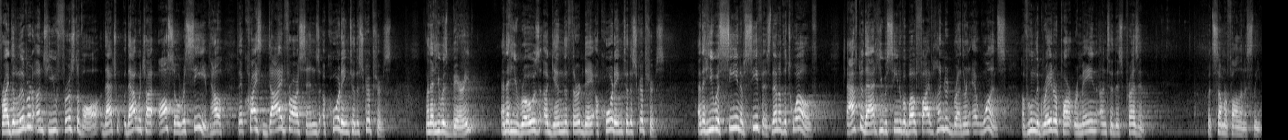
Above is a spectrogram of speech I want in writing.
For I delivered unto you first of all that, that which I also received, how that Christ died for our sins according to the Scriptures, and that he was buried, and that he rose again the third day according to the Scriptures, and that he was seen of Cephas, then of the twelve. After that, he was seen of above five hundred brethren at once of whom the greater part remain unto this present, but some are fallen asleep.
